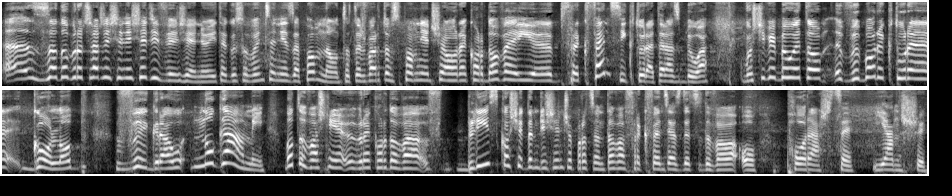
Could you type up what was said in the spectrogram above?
E, Za dobroć raczej się nie siedzi w więzieniu i tego Słoweńcy nie zapomną. To też warto wspomnieć o rekordowej e, frekwencji, która teraz była. Właściwie były to wybory, które Golob wygrał nogami, bo to właśnie rekordowa, blisko 70% frekwencja zdecydowała o porażce Janszy.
